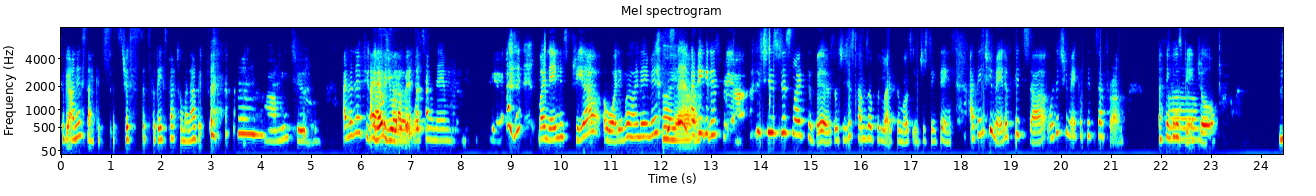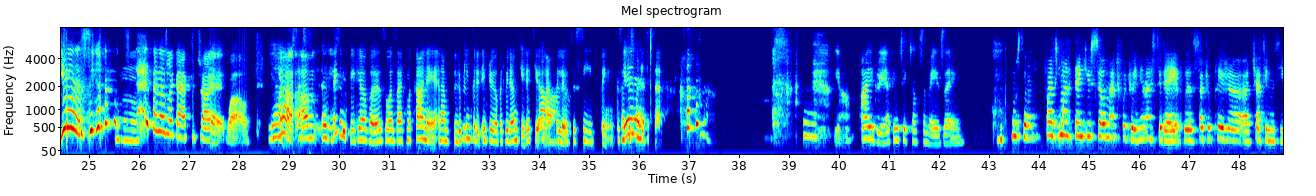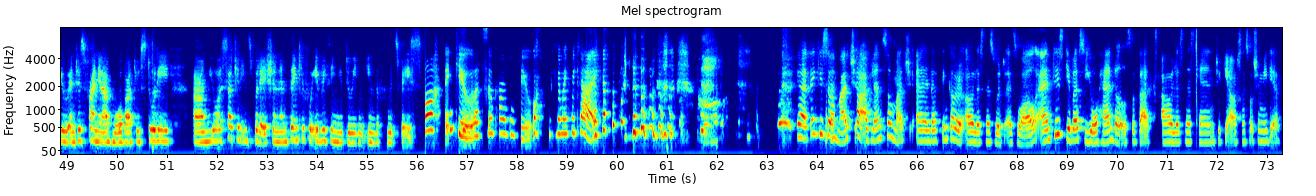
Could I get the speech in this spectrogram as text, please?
To be honest, like it's it's just it's the best platform. I love it. wow, me too. I don't know if you. I know you love it. What's her name? Priya. My name is Priya, or whatever her name is. Oh, yeah. I think it is Priya. She's just like the best. And she just comes up with like the most interesting things. I think she made a pizza. What did she make a pizza from? I think it was Um, Brinjal. Yes. Mm. and I was like, I have to try it. Wow. Yeah, Yeah, I- I- um, a recent video of hers was at makhana, and I'm looking for it everywhere, but we don't get it here, like the lotus seed thing, because I just want to Yes. eat that. Yeah, I agree. I think TikTok's amazing. Awesome. Fatima, thank you so much for joining us today. It was such a pleasure uh, chatting with you and just finding out more about your story. Um, you are such an inspiration, and thank you for everything you do in, in the food space. Oh, thank you. That's so kind of you. You're gonna make me cry. Yeah, thank you so much. Yeah, I've learned so much, and I think our, our listeners would as well. And please give us your handle so that our listeners can check you out on social media.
